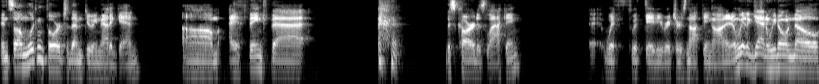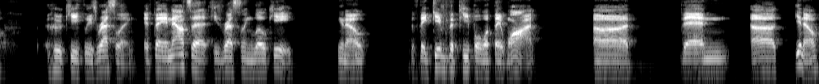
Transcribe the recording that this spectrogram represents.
And so I'm looking forward to them doing that again. Um, I think that this card is lacking eh, with with Davey Richards not being on it. And we, again, we don't know who Keith Lee's wrestling. If they announce that he's wrestling Low Ki, you know, if they give the people what they want, uh, then uh, you know,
